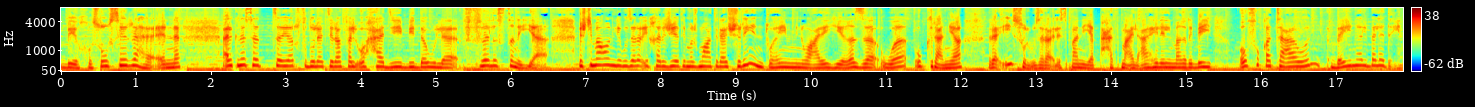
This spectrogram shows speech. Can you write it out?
بخصوص الرهائن. الكنيست يرفض الاعتراف الأحادي بدولة فلسطينية. اجتماع لوزراء خارجية مجموعة العشرين تهيمن عليه غزة وأوكرانيا. رئيس الوزراء الإسباني يبحث مع العاهل المغربي أفق التعاون بين البلدين.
